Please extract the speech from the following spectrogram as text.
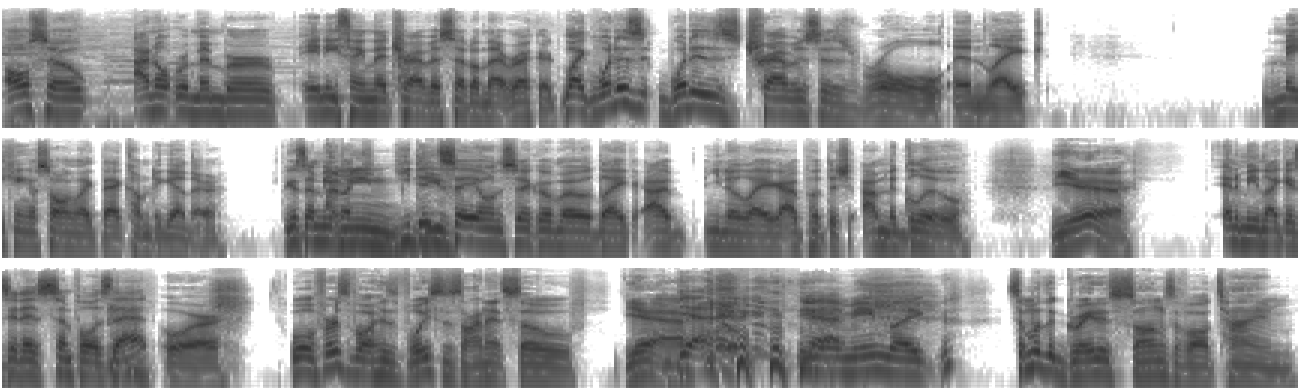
Also, I don't remember anything that Travis said on that record. Like, what is what is Travis's role in like making a song like that come together? Because I mean, I like mean, he did say on Sicko Mode, like I, you know, like I put this, I'm the glue. Yeah. And I mean, like, is it as simple as that, or Well, first of all, his voice is on it, so yeah. yeah, You know what I mean? Like some of the greatest songs of all time,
